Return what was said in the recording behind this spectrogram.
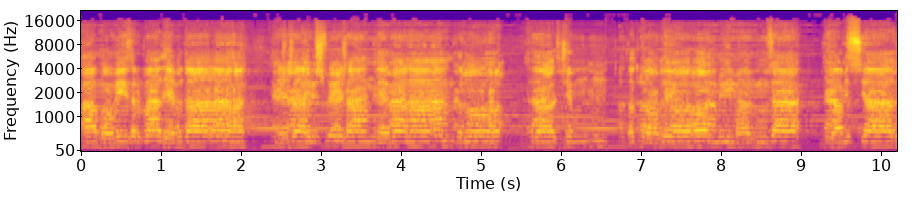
आपो वै सर्वा देवताः एषा विश्वेषाम् देवानाम् तनोः। राज्यम् तत्त्वाभयोर्मीमागुंसा यामि स्यात्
